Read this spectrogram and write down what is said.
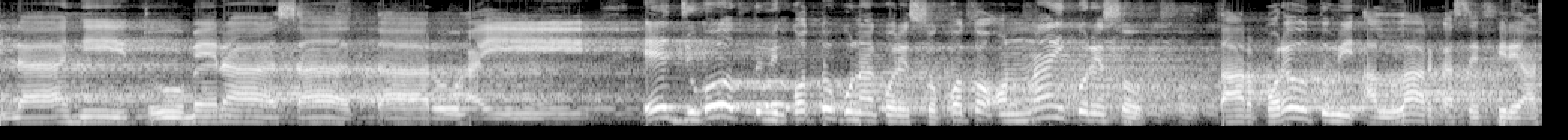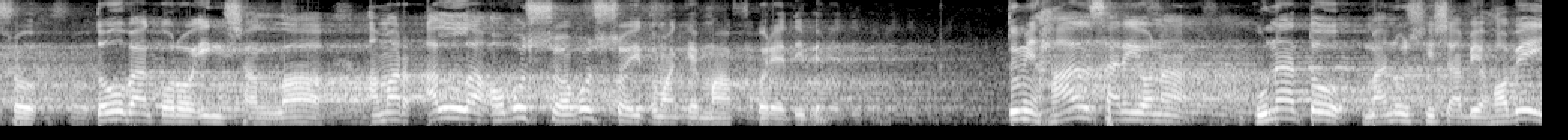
ইলাহি তুমেরা সাতারু হাই। এ যুবক, তুমি কত গুণা করেছ, কত অন্যায় করেছ, তারপরেও তুমি আল্লাহর কাছে ফিরে আসো। তৌবা করো ইনশাল্লাহ আমার আল্লাহ অবশ্য অবশ্যই তোমাকে মাফ করে দিবে। তুমি হাল ছাড়িও না গুণা তো মানুষ হিসাবে হবেই,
